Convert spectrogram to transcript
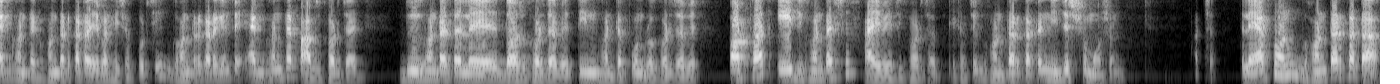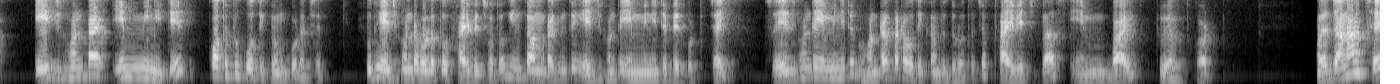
এক ঘন্টায়, ঘণ্টার কাটা এবার হিসাব করছি, ঘণ্টার কাটা কিন্তু এক ঘন্টায় পাঁচ ঘর যায়। দুই ঘন্টায় তাহলে দশ ঘর যাবে, তিন ঘন্টায় পনেরো ঘর যাবে। অর্থাৎ এইচ ঘন্টায় সে ফাইভ এইচ ঘর যাবে। এটা হচ্ছে ঘণ্টার কাটা নিজস্ব মোশন আচ্ছা তাহলে এখন ঘণ্টার কাটা এইচ ঘণ্টা এম মিনিটে কতটুকু অতিক্রম করেছে? শুধু এইচ ঘণ্টা হলে তো ফাইভ এইচ হতো, কিন্তু আমরা কিন্তু এইচ ঘণ্টা এম মিনিটে বের করতে চাই। সো এইচ ঘণ্টা এম মিনিটে ঘণ্টার কাটা অতিক্রান্ত দূরত্ব হচ্ছে five H plus M by twelve ঘর। আমাদের জানা আছে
